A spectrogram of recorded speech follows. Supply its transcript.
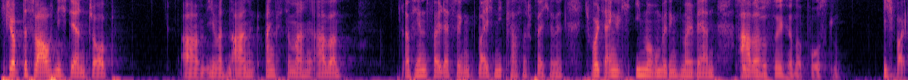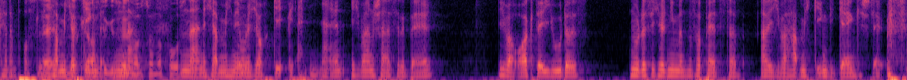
Ich glaube, das war auch nicht deren Job, ähm, jemanden an, Angst zu machen, aber auf jeden Fall, deswegen war ich nie Klassensprecherin. Ich wollte es eigentlich immer unbedingt mal werden, Das heißt, aber du warst eigentlich ein Apostel. Ich war kein Apostel. ich Nein, habe mich auch gegen... Klasse gesehen nein, warst du ein Apostel. nein, ich habe mich nämlich auch gegen... Nein, ich war ein scheiß Rebell. Ich war Ork der Judas. Nur, dass ich halt niemanden verpetzt habe. Aber ich habe mich gegen die Gang gestellt.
